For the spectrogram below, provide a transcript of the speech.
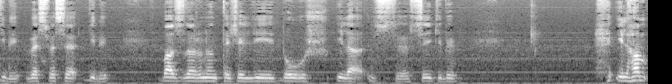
gibi, vesvese gibi bazılarının tecelli, doğuş, ilahisi gibi ilham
